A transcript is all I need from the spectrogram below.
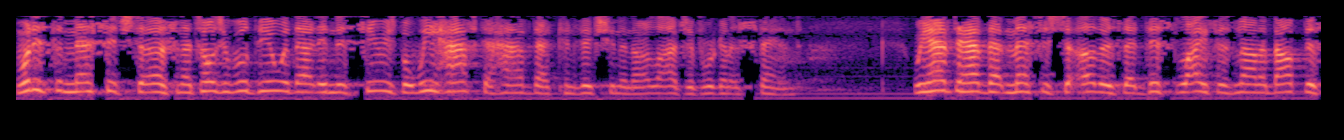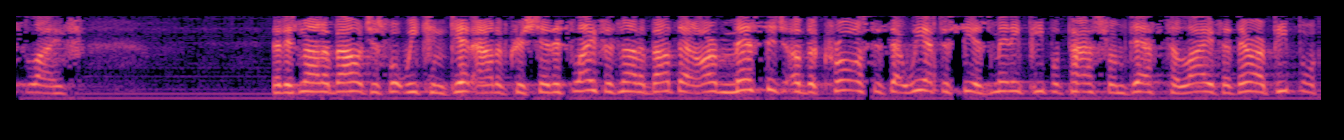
What is the message to us? And I told you we'll deal with that in this series, but we have to have that conviction in our lives if we're going to stand. We have to have that message to others that this life is not about this life. That it's not about just what we can get out of Christianity. This life is not about that. Our message of the cross is that we have to see as many people pass from death to life, that there are people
